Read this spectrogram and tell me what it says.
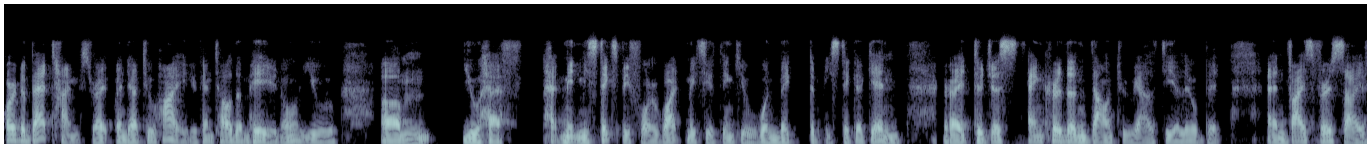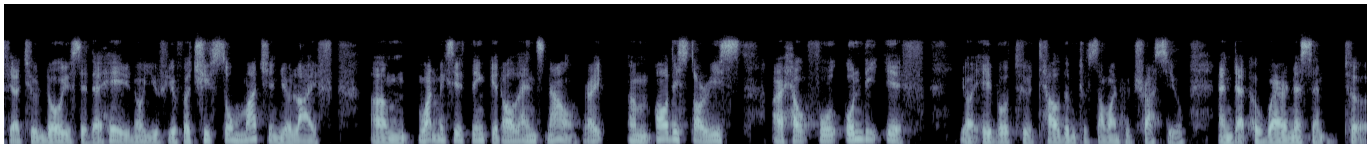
or the bad times right? When they're too high you can tell them hey you know you um, you have had made mistakes before. What makes you think you won't make the mistake again? Right? To just anchor them down to reality a little bit. And vice versa if you're too low you say that hey you know you've, you've achieved so much in your life. Um, what makes you think it all ends now? Right um, all these stories are helpful only if you're able to tell them to someone who trusts you and that awareness and to,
